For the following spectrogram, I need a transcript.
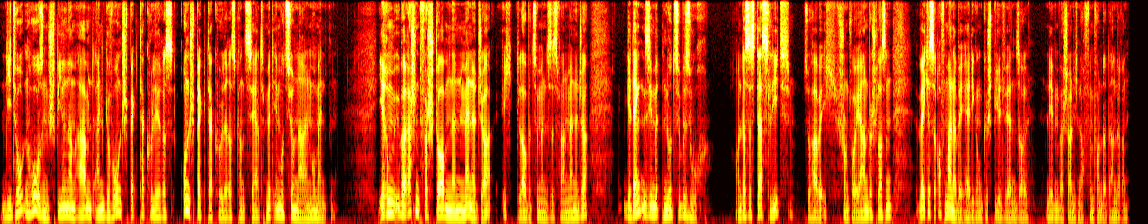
Die Toten Hosen spielen am Abend ein gewohnt spektakuläres, unspektakuläres Konzert mit emotionalen Momenten. Ihrem überraschend verstorbenen Manager ich glaube zumindest, es war ein Manager, gedenken Sie mit nur zu Besuch. Und das ist das Lied, so habe ich schon vor Jahren beschlossen, welches auch auf meiner Beerdigung gespielt werden soll, neben wahrscheinlich noch 500 anderen.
